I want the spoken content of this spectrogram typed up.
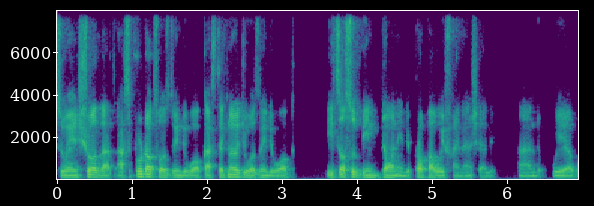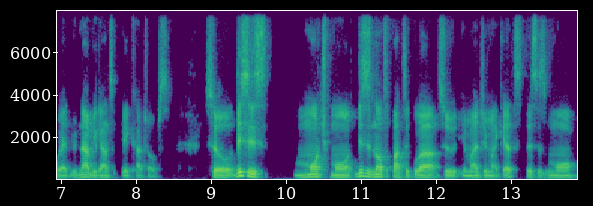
to ensure that as product was doing the work, as technology was doing the work, it's also being done in the proper way financially. And we are we now began to play catch ups. So this is much more. This is not particular to emerging markets. This is more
